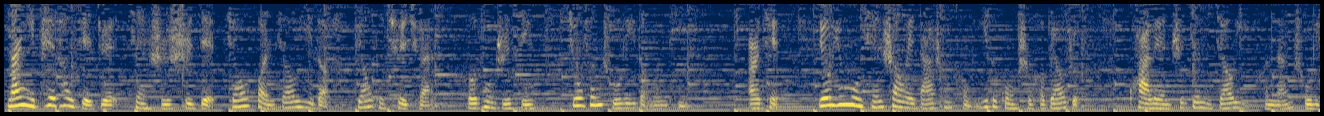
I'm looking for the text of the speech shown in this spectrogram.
难以配套解决现实世界交换交易的标的确权、合同执行、纠纷处理等问题，而且。由于目前尚未达成统一的共识和标准，跨链之间的交易很难处理，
